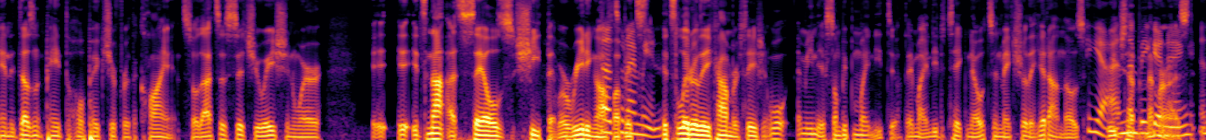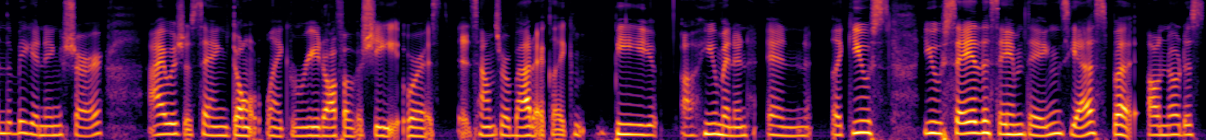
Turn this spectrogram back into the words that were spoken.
and it doesn't paint the whole picture for the client. So that's a situation where it, it's not a sales sheet that we're reading off That's of. what I It's, mean. it's literally a conversation. Well, I mean, if some people might need to, they might need to take notes and make sure they hit on those. Yeah, in the beginning, in the beginning, sure. I was just saying, don't like read off of a sheet or it's, it sounds robotic. Like, be a human and and like you you say the same things, yes, but I'll notice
